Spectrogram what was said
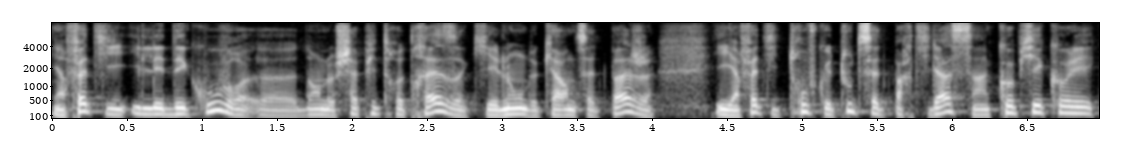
Et en fait, ils, les découvrent euh, dans le chapitre 13, qui est long de 47 pages. Et en fait, ils trouvent que toute cette partie-là, c'est un copier-coller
